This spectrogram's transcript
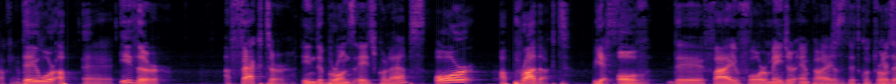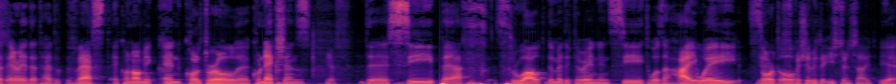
talking about. they were a, uh, either a factor in the Bronze Age collapse or a product yes, of the five, four major empires Yes. that controlled Yes. that area that had vast economic and cultural uh, connections. yes. The sea path throughout the Mediterranean Sea. It was a highway, sort Yeah, of. especially the eastern side. Yeah.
